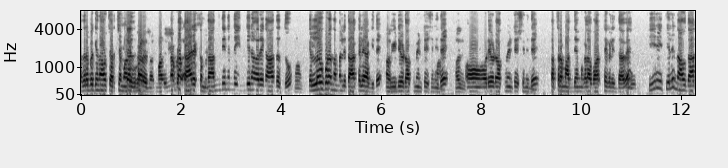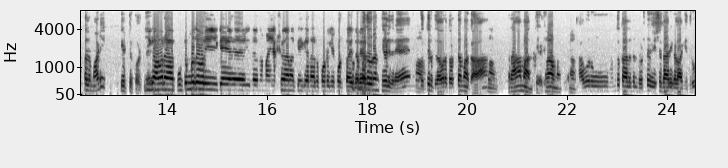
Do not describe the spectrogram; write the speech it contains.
ಅದರ ಬಗ್ಗೆ ನಾವು ಚರ್ಚೆ ನಮ್ಮ ಕಾರ್ಯಕ್ರಮದ ಅಂದಿನಿಂದ ಇಂದಿನವರೆಗೆ ಆದದ್ದು ಎಲ್ಲವೂ ಕೂಡ ನಮ್ಮಲ್ಲಿ ದಾಖಲೆ ಆಗಿದೆ. ವಿಡಿಯೋ ಡಾಕ್ಯುಮೆಂಟೇಶನ್ ಇದೆ. ಆಡಿಯೋ ಡಾಕ್ಯುಮೆಂಟೇಶನ್ ಇದೆ. ಪತ್ರ ಮಾಧ್ಯಮಗಳ ವಾರ್ತೆಗಳಿದ್ದಾವೆ. ಈ ರೀತಿಯಲ್ಲಿ ನಾವು ದಾಖಲು ಮಾಡಿ ಇಟ್ಟುಕೊಳ್ತೇವೆ ಈಗ ಅವರ ಕುಟುಂಬದವರಿಗೆ ಇದು ನಮ್ಮ ಯಕ್ಷಗಾನಕ್ಕೆ ಈಗ ಏನಾದ್ರು ಕೊಡುಗೆ ಕೊಡ್ತಾ ಇದ್ದಾರೆ ಕುಟುಂಬದವರು ಅಂತ ಹೇಳಿದ್ರೆ ನಿಮ್ಗೆ. ಗೊತ್ತಿರ್ಬೋದು ಅವರ ದೊಡ್ಡ ಮಗ ರಾಮ ಅಂತ ಹೇಳಿ ಹಾ. ಅವರು ಒಂದು ಕಾಲದಲ್ಲಿ ದೊಡ್ಡ ವೇಷಧಾರಿಗಳಾಗಿದ್ರು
